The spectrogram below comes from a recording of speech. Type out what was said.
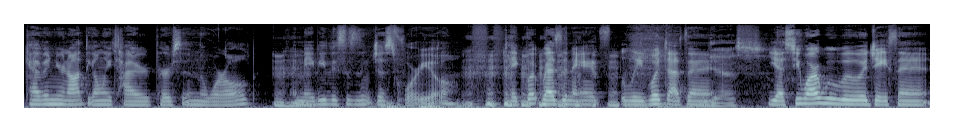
Kevin, you're not the only tired person in the world, mm-hmm. and maybe this isn't just for you. Take what resonates, leave what doesn't. Yes. Yes, you are woo woo adjacent,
